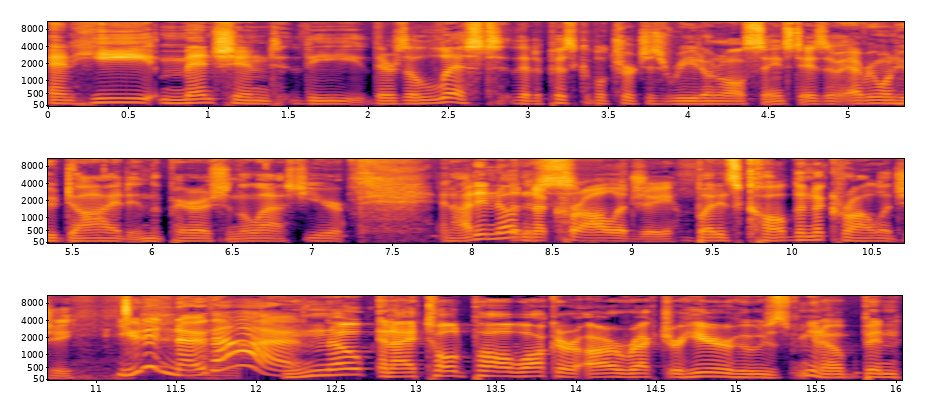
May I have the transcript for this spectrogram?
and he mentioned the there's a list that Episcopal churches read on All Saints Days of everyone who died in the parish in the last year, and I didn't know The this, necrology. but it's called the necrology. You didn't know that? Nope. And I told Paul Walker, our rector here, who's you know been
